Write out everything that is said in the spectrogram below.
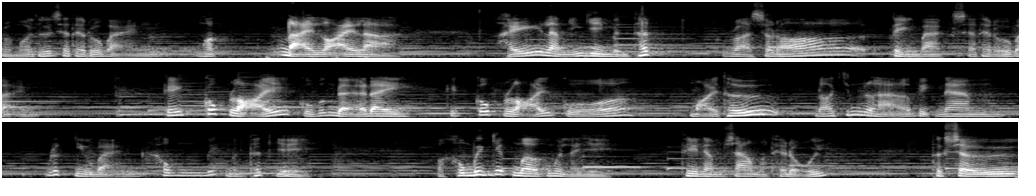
rồi mọi thứ sẽ theo đuổi bạn. Hoặc đại loại là hãy làm những gì mình thích, và sau đó tiền bạc sẽ theo đuổi bạn. Cái cốt lõi của vấn đề ở đây, cái cốt lõi của mọi thứ, đó chính là ở Việt Nam rất nhiều bạn không biết mình thích gì và không biết giấc mơ của mình là gì. Thì làm sao mà theo đuổi? Thực sự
